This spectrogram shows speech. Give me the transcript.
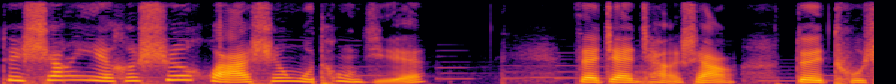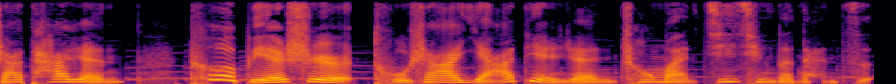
对商业和奢华深恶痛绝，在战场上对屠杀他人，特别是屠杀雅典人，充满激情的男子。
